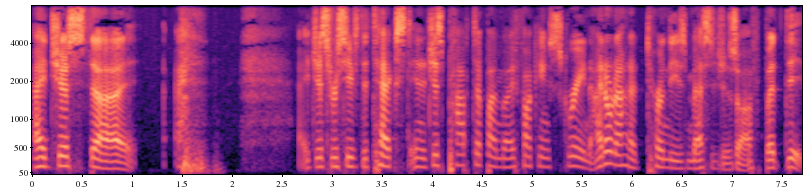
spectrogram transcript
I just. uh I just received the text and it just popped up on my fucking screen. I don't know how to turn these messages off, but the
